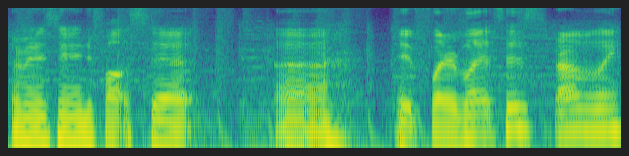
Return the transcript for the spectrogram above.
Darmanitan default set. Uh, it flare blitzes probably.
